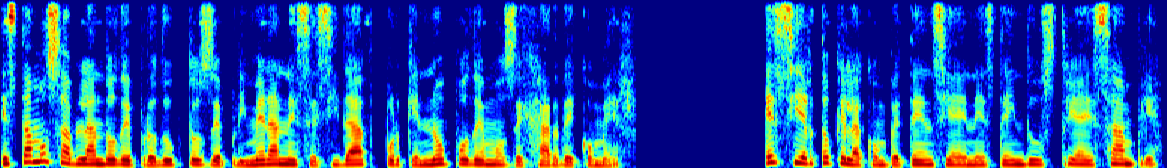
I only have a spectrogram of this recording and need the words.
estamos hablando de productos de primera necesidad porque no podemos dejar de comer. Es cierto que la competencia en esta industria es amplia,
